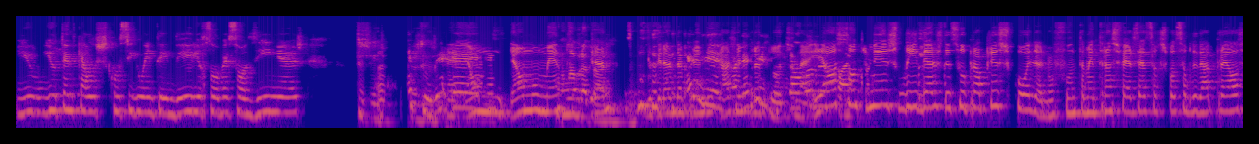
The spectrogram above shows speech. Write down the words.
e eu, eu tento que elas consigam entender e resolver sozinhas. É tudo. É, é, é, um, é um momento é um de, grande, de grande é aprendizagem é para todos. É um e elas são também as líderes da sua própria escolha. No fundo, também transferes essa responsabilidade para elas,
